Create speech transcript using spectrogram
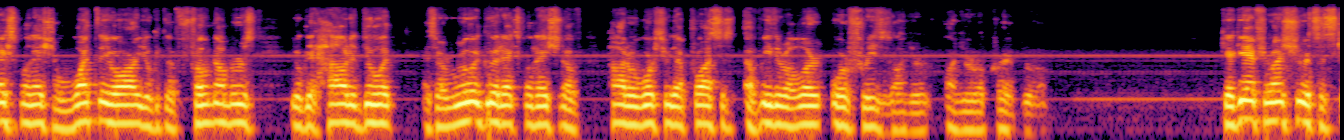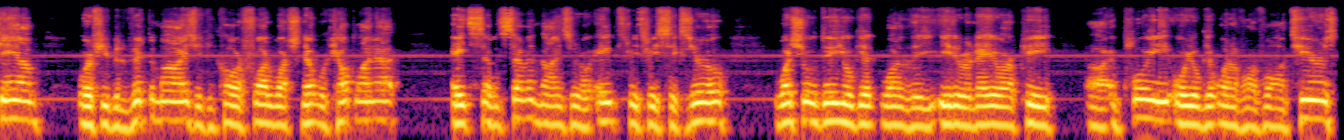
explanation of what they are. You'll get the phone numbers. You'll get how to do it. It's a really good explanation of how to work through that process of either alert or freezes on your on your credit bureau. Okay, again, if you're unsure it's a scam or if you've been victimized, you can call our Fraud Watch Network helpline at 877-908-3360. What you'll do, you'll get one of the either an AARP uh, employee or you'll get one of our volunteers.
